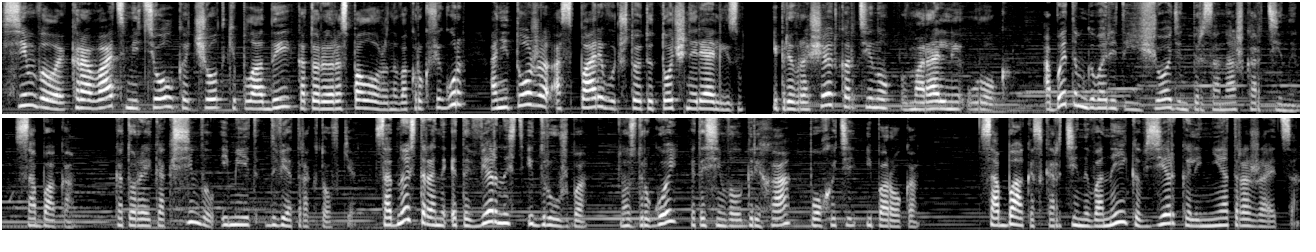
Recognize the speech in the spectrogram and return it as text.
Символы – кровать, метелка, четки, плоды, которые расположены вокруг фигур, они тоже оспаривают, что это точный реализм и превращают картину в моральный урок. Об этом говорит еще один персонаж картины – собака, которая как символ имеет две трактовки. С одной стороны, это верность и дружба, но с другой – это символ греха, похоти и порока. Собака с картины Ванейка в зеркале не отражается,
